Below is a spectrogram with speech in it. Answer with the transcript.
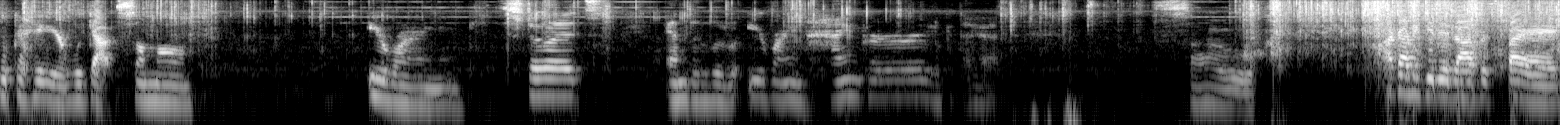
Look at here. We got some um, earring studs and the little earring hanger. Look at that. So, I got to get it out of this bag.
